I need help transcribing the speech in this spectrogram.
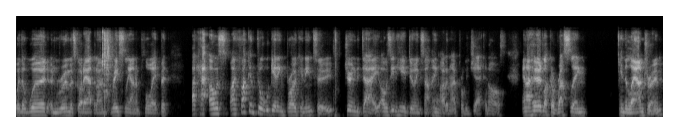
Whether word and rumors got out that I'm recently unemployed, but I ca- I was I fucking thought we're getting broken into during the day. I was in here doing something. Mm. I don't know, probably jacking off, and I heard like a rustling in the lounge room.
